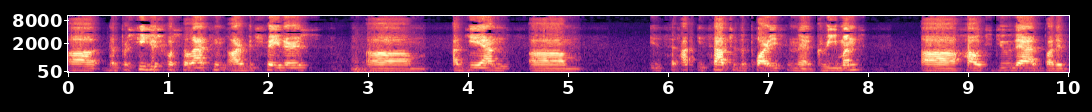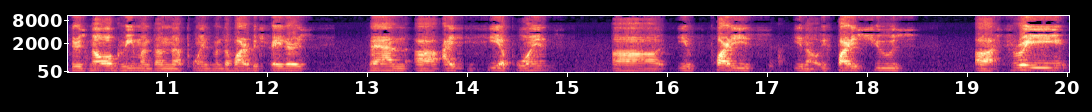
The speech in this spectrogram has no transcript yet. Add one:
Uh, the procedures for selecting arbitrators, um, again, um, it's, it's up to the parties in the agreement uh, how to do that. But if there's no agreement on the appointment of arbitrators, then uh, ICC appoints uh, if parties, you know, if parties choose uh, three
